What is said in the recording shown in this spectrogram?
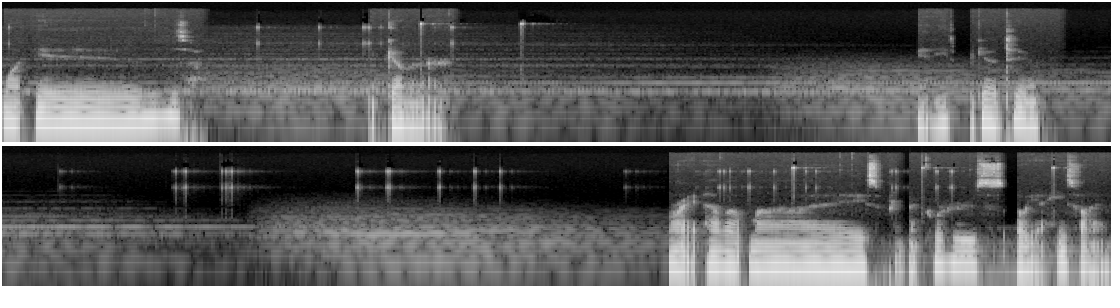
What is governor? Yeah, he's pretty good too. Alright, how about my Supreme Headquarters? Oh yeah, he's fine.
